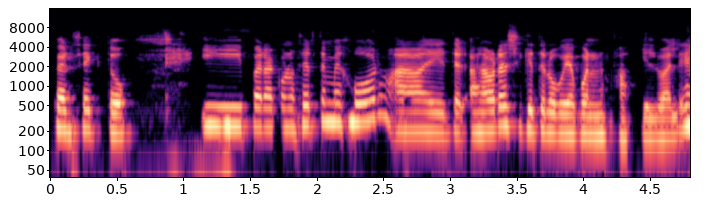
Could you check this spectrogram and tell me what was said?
Perfecto. Y para conocerte mejor, ahora sí que te lo voy a poner fácil, ¿vale?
